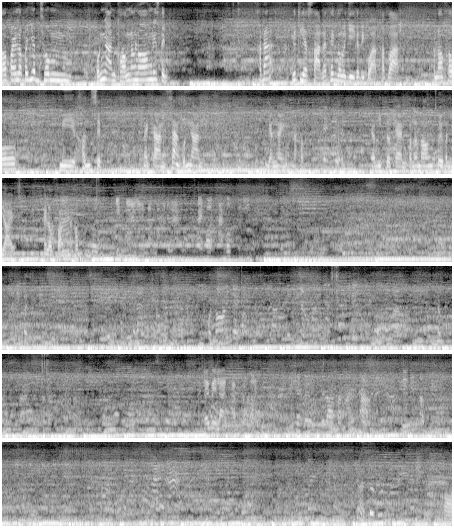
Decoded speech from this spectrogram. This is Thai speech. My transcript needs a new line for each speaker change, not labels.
ต่อไปเราไปเยี่ยมชมผลงานของน้องๆนิสิตคณะวิทยาศาสตร์และเทคโนโลยีกันดีกว่าครับว่าน้องเขามีคอนเซปต์ในการสร้างผลงานยังไงนะครับ แล้วมีตัวแทนของน้องๆช่วยบรรยายให้เราฟังนะครับ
